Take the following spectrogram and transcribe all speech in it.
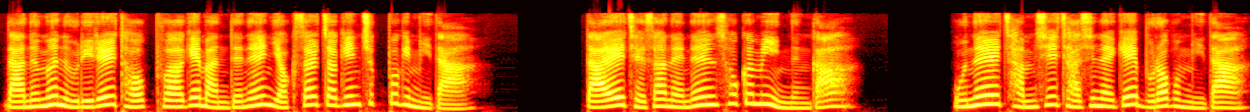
나눔은 우리를 더욱 부하게 만드는 역설적인 축복입니다. 나의 재산에는 소금이 있는가? 오늘 잠시 자신에게 물어봅니다.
